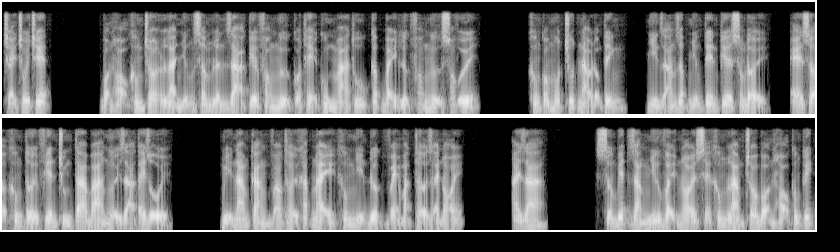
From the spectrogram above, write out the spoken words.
chạy chối chết. Bọn họ không cho là những xâm lấn giả kia phòng ngự có thể cùng ma thu cấp bảy lực phòng ngự so với. Không có một chút nào động tĩnh, nhìn dáng dấp những tên kia xong đời e sợ không tới phiên chúng ta ba người ra tay rồi. Mỹ nam càng vào thời khắc này không nhịn được vẻ mặt thở dài nói, ai ra? Sớm biết rằng như vậy nói sẽ không làm cho bọn họ công kích,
